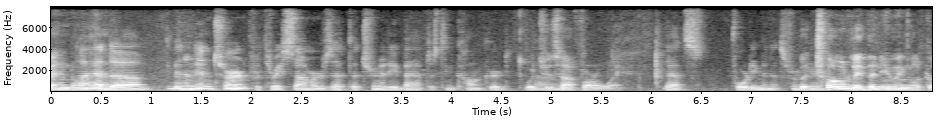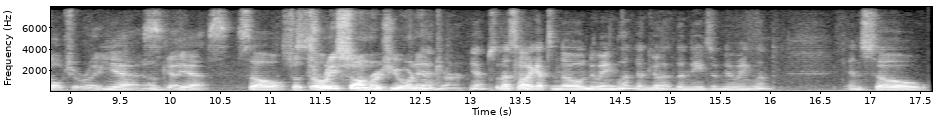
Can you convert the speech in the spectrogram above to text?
I had uh, been an intern for three summers at the Trinity Baptist in Concord. which is Um, how far away? That's 40 minutes from But here. totally the New England culture, right? yes. Okay. Yes. So, So, three summers you were an yeah, intern. Yeah, so that's how I got to know New England and the, the needs of New England. And so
